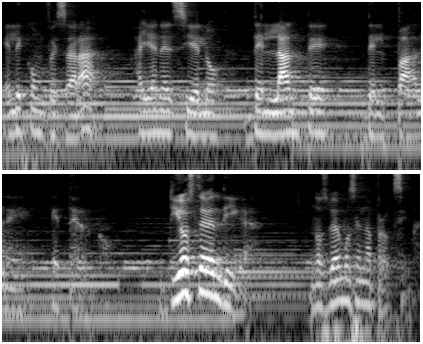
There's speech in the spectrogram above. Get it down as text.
Él le confesará allá en el cielo delante del Padre eterno. Dios te bendiga. Nos vemos en la próxima.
